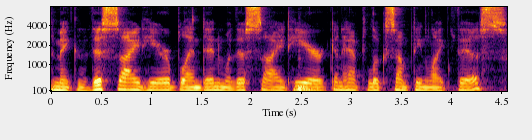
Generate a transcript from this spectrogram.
to make this side here blend in with this side here. To have to look something like this.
